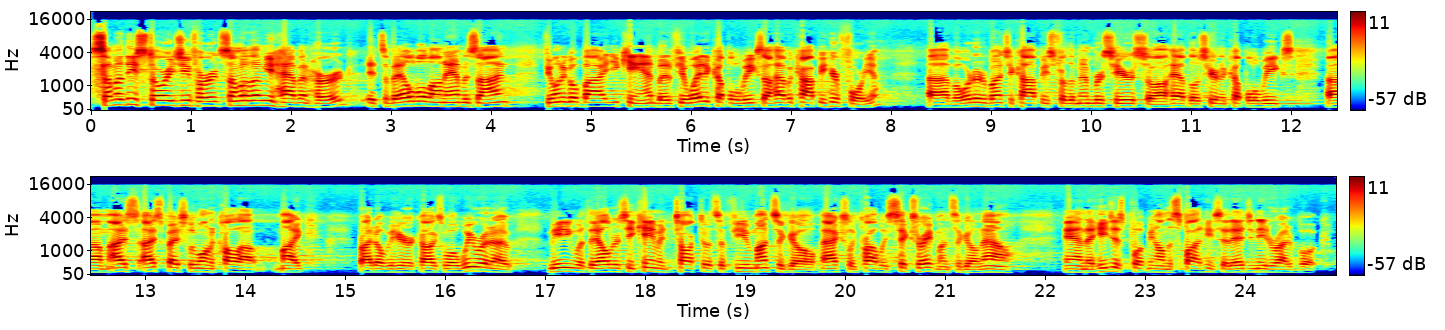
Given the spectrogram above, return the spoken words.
some of these stories you've heard, some of them you haven't heard. It's available on Amazon. If you want to go buy it, you can. But if you wait a couple of weeks, I'll have a copy here for you. Uh, I've ordered a bunch of copies for the members here, so I'll have those here in a couple of weeks. Um, I, I especially want to call out Mike right over here at Cogswell. We were in a meeting with the elders. He came and talked to us a few months ago, actually, probably six or eight months ago now. And uh, he just put me on the spot. He said, Ed, you need to write a book.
